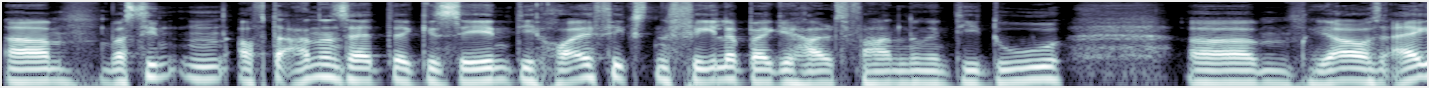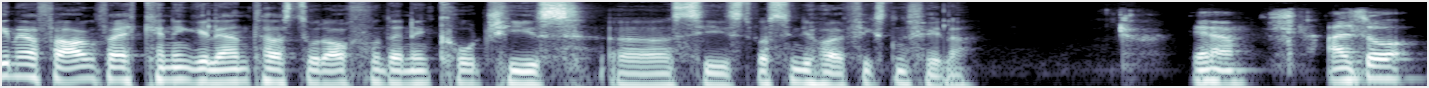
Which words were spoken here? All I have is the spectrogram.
Ähm, was sind denn auf der anderen Seite gesehen die häufigsten Fehler bei Gehaltsverhandlungen, die du ähm, ja aus eigener Erfahrung vielleicht kennengelernt hast oder auch von deinen Coaches äh, siehst? Was sind die häufigsten Fehler? Ja, also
